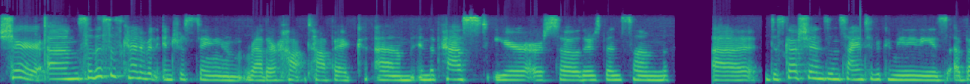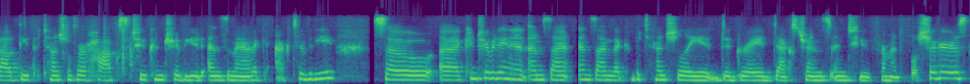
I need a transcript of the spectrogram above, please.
Sure. Um, so this is kind of an interesting and rather hot topic. Um, in the past year or so, there's been some uh, discussions in scientific communities about the potential for hops to contribute enzymatic activity. So, uh, contributing an enzyme, enzyme that could potentially degrade dextrins into fermentable sugars,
